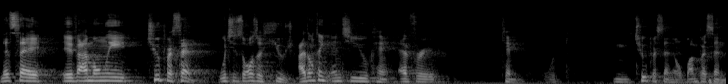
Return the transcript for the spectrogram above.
Let's say if I'm only two percent, which is also huge. I don't think NTU can ever can mm, two percent or one percent.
